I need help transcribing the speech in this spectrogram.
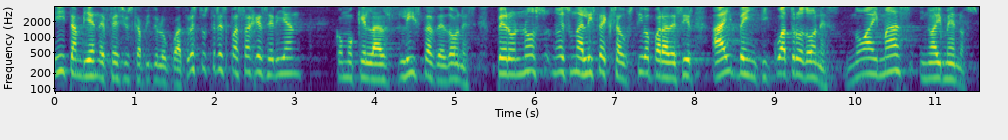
Y también Efesios capítulo 4. Estos tres pasajes serían como que las listas de dones, pero no, es una lista exhaustiva para decir, hay 24 dones, no hay más y no hay menos.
